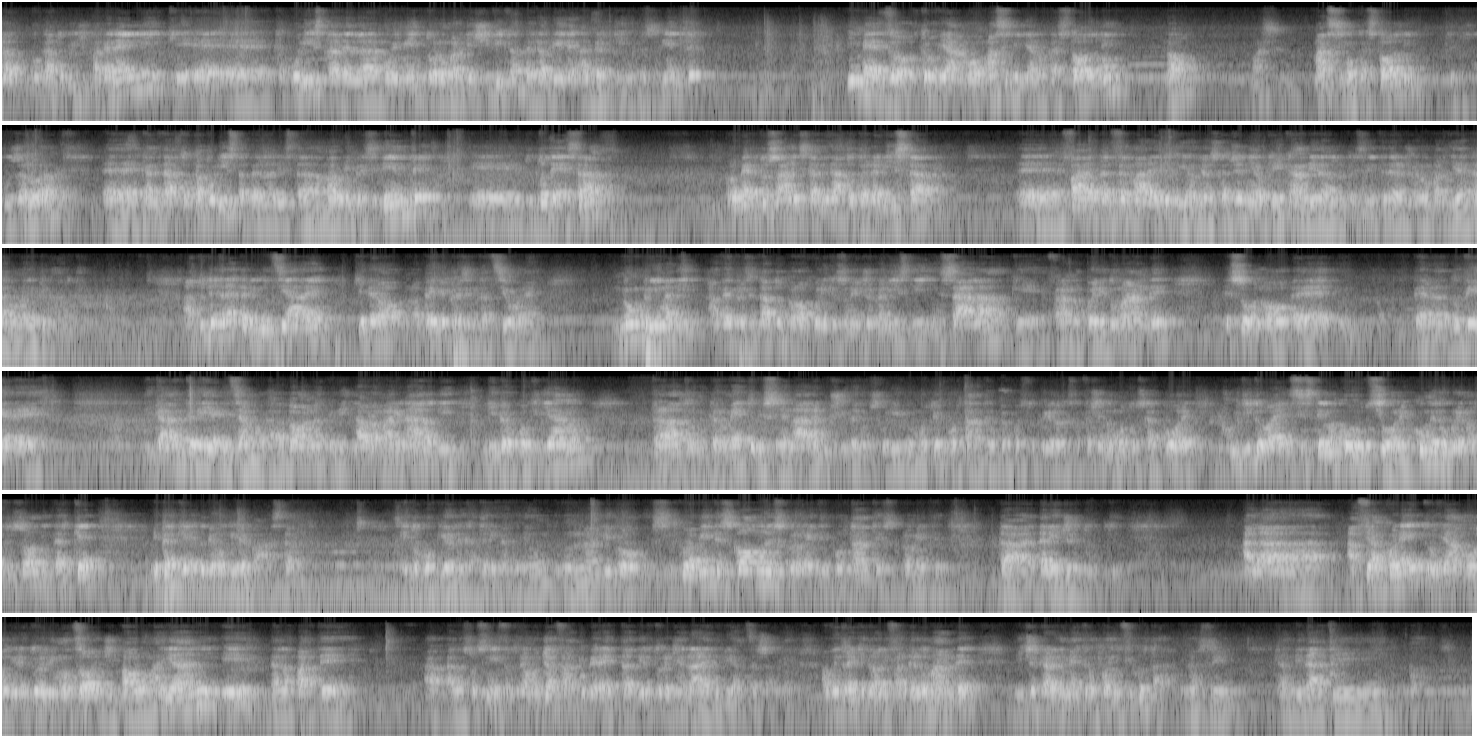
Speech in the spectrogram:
l'avvocato Luigi Paganelli che è capolista del movimento Lombardia Civica per Gabriele Albertini, presidente. In mezzo troviamo Massimiliano Castoldi, no? Massimo. Massimo Castoldi, scusa allora, eh, candidato capolista per la lista Maroni Presidente, eh, tutto destra, Roberto Salis candidato per la lista eh, Fare per fermare il declino di Oscar Giannino che candida il Presidente della Regione Lombardia Carlo Maria Primato. A tutti e tre per iniziare chiederò una breve presentazione, non prima di aver presentato però quelli che sono i giornalisti in sala che faranno poi le domande e sono eh, per dovere di galanteria iniziamo dalla donna, quindi Laura Marinaro di Libero Quotidiano, tra l'altro mi permetto di segnalare l'uscita di un suo libro molto importante proprio in questo periodo che sta facendo molto scalpore, il cui titolo è Il sistema corruzione, come rubano i nostri soldi perché e perché dobbiamo dire basta. Scritto con Piero De Caterina, quindi è un, un libro sicuramente scomodo, sicuramente importante, sicuramente da, da leggere tutti. Alla, a fianco a lei troviamo il direttore di Monzoggi Paolo Mariani e dalla parte alla sua sinistra troviamo Gianfranco Beretta, direttore generale di Brianza Channel. A voi tre chiederò di fare delle domande, di cercare di mettere un po' in difficoltà i nostri candidati, no,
